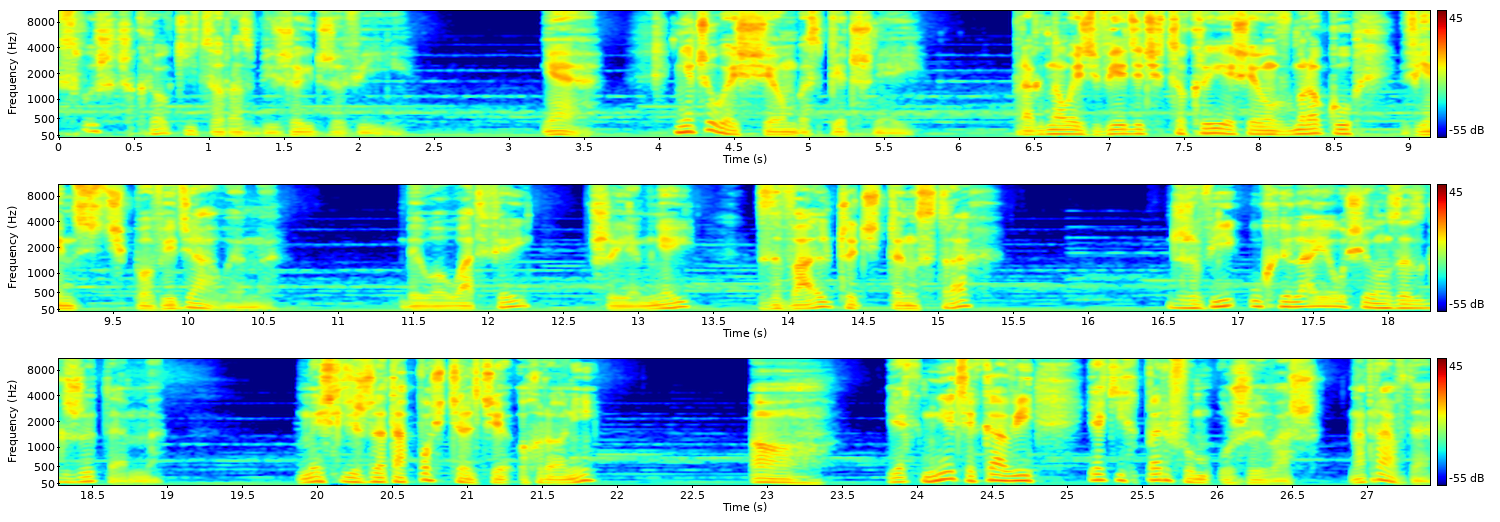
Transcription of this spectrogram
Słyszysz kroki coraz bliżej drzwi. Nie, nie czułeś się bezpieczniej. Pragnąłeś wiedzieć, co kryje się w mroku, więc ci powiedziałem. Było łatwiej, przyjemniej zwalczyć ten strach? Drzwi uchylają się ze zgrzytem. Myślisz, że ta pościel cię ochroni? O, jak mnie ciekawi, jakich perfum używasz. Naprawdę.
